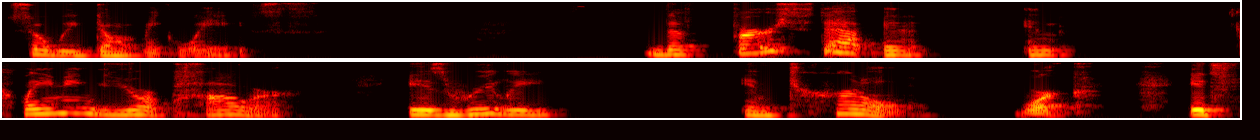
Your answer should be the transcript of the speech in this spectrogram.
so we don't make waves. The first step in, in claiming your power is really internal work. It's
